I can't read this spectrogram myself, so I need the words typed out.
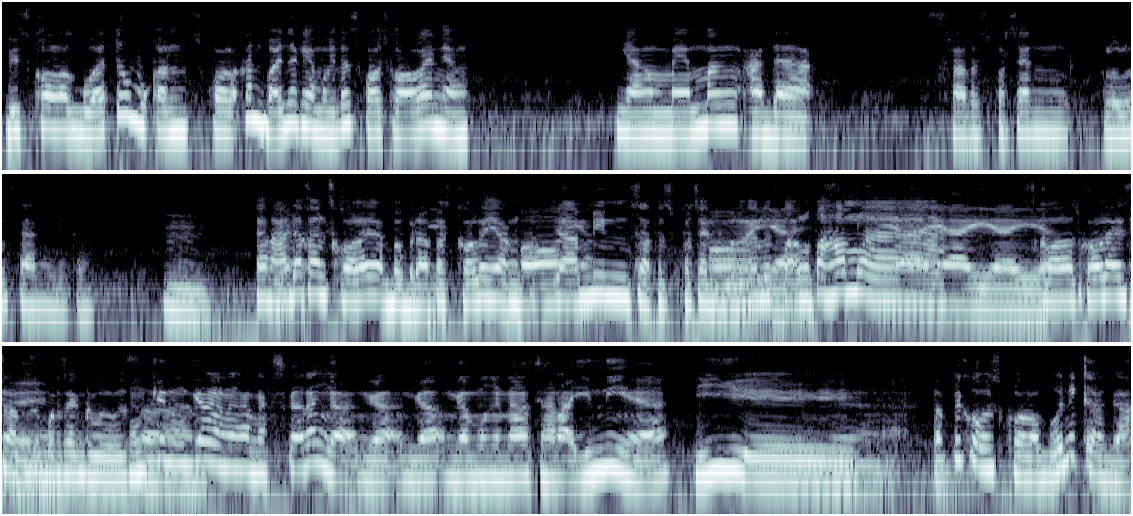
di sekolah gua tuh bukan sekolah kan banyak yang begitu sekolah-sekolah lain yang yang memang ada 100% kelulusan gitu. Hmm. Kan Iya. ada kan sekolah beberapa sekolah yang Oh, terjamin 100% Oh, kelulusan. Lu, iya. lu paham lah. Iya iya iya iya. Sekolah-sekolah yang 100% kelulusan. Mungkin mungkin anak-anak sekarang nggak nggak nggak nggak mengenal cara ini ya. Iya. Tapi kalau sekolah gue nih kagak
